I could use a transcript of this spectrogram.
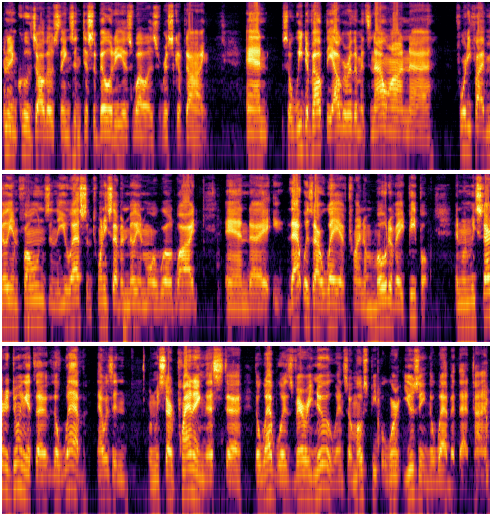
And it includes all those things in disability as well as risk of dying. And so we developed the algorithm. It's now on uh, 45 million phones in the US and 27 million more worldwide. And uh, that was our way of trying to motivate people. And when we started doing it, the, the web, that was in when we started planning this, uh, the web was very new, and so most people weren't using the web at that time.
